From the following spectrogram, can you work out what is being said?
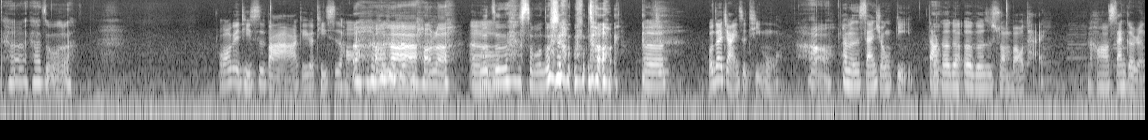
他他怎么了？我要给提示吧，给个提示哈。好啦好啦，嗯，我真的什么都想不到哎。呃，我再讲一次题目。好，他们是三兄弟，大哥跟二哥是双胞胎，然后三个人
